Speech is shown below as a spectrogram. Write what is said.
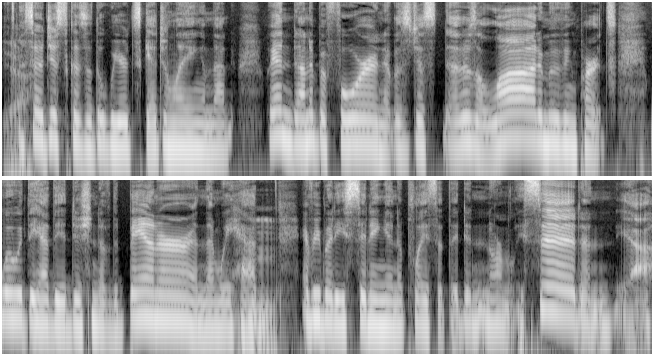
Yeah. So just because of the weird scheduling and that we hadn't done it before, and it was just there's a lot of moving parts. Well, we- they had the addition of the banner, and then we had Mm-hmm. everybody sitting in a place that they didn't normally sit, and yeah,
